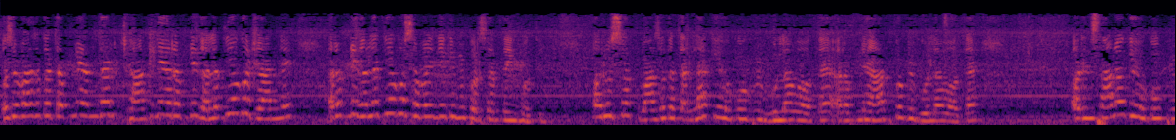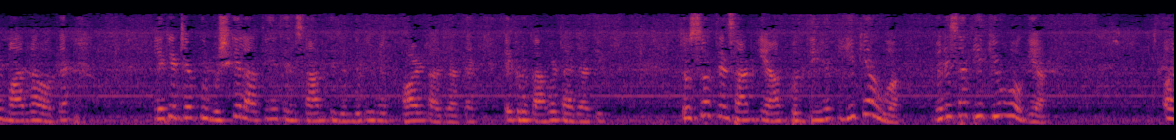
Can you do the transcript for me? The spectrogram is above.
اسے بعض اوقات اپنے اندر جھانکنے اور اپنی غلطیوں کو جاننے اور اپنی غلطیوں کو سمجھنے کی بھی فرصت نہیں ہوتی۔ اور اس وقت بعض اوقات اللہ کے حقوق بھی بھولا ہوا ہوتا ہے اور اپنے آپ کو بھی بھولا ہوا ہوتا ہے۔ اور انسانوں کے حقوق بھی مار رہا ہوتا ہے۔ لیکن جب کوئی مشکل آتی ہے تو انسان کی زندگی میں فالٹ آ جاتا ہے، ایک رکاوٹ آ جاتی۔ تو اس وقت انسان کی آنکھ کھلتی ہے کہ یہ کیا ہوا؟ میرے ساتھ یہ کیوں ہو گیا؟ اور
